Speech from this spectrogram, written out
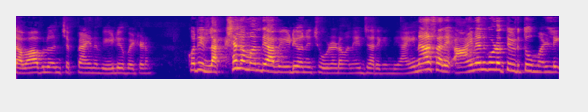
జవాబులు అని చెప్పి ఆయన వీడియో పెట్టడం. కొన్ని లక్షల మంది ఆ వీడియోని చూడడం అనేది జరిగింది. అయినా సరే ఆయనను కూడా తిడుతూ మళ్ళీ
